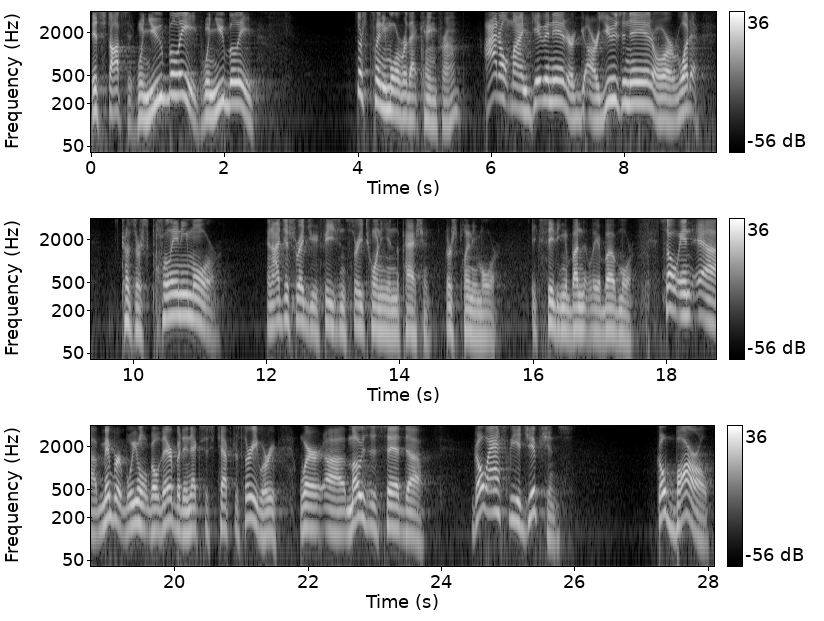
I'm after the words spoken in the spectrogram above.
It stops it. When you believe, when you believe, there's plenty more where that came from. I don't mind giving it or, or using it or whatever, because there's plenty more. And I just read you Ephesians 3:20 in the Passion. There's plenty more exceeding abundantly above more. So, in uh, remember, we won't go there, but in Exodus chapter 3, where, where uh, Moses said, uh, Go ask the Egyptians, go borrow.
